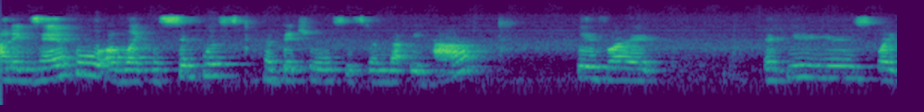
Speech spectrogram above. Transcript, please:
an example of like the simplest habitual system that we have is like if you use like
